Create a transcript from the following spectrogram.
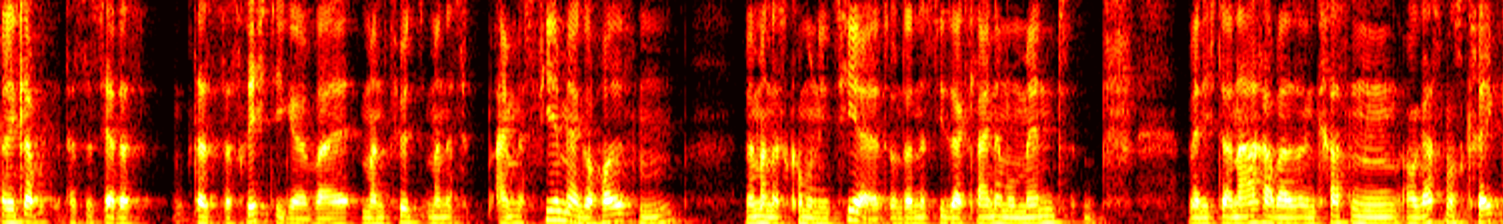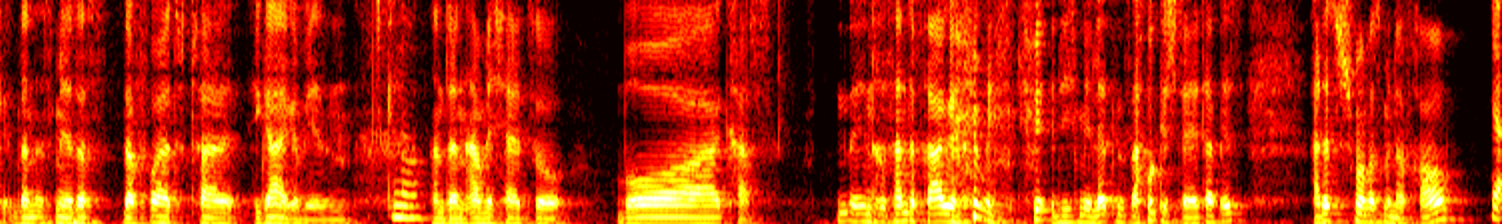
Und ich glaube, das ist ja das, das, ist das Richtige, weil man fühlt, man ist, einem ist viel mehr geholfen, wenn man das kommuniziert. Und dann ist dieser kleine Moment, pff, wenn ich danach aber einen krassen Orgasmus krieg, dann ist mir das davor ja total egal gewesen. Genau. Und dann habe ich halt so, boah, krass. Eine interessante Frage, übrigens, die ich mir letztens auch gestellt habe, ist, hattest du schon mal was mit einer Frau? Ja.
